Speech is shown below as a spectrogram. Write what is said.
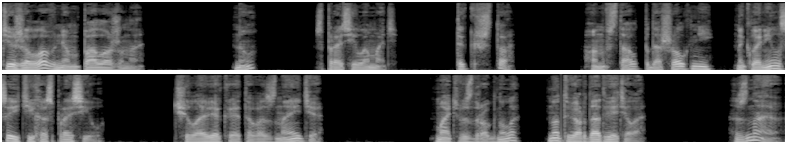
Тяжело в нем положено». «Ну?» — спросила мать. «Так что?» Он встал, подошел к ней, наклонился и тихо спросил. «Человека этого знаете?» Мать вздрогнула, но твердо ответила. «Знаю».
